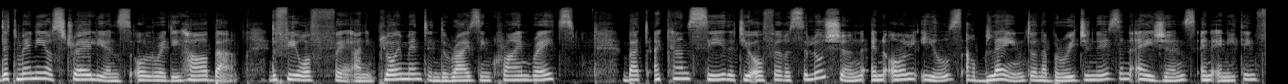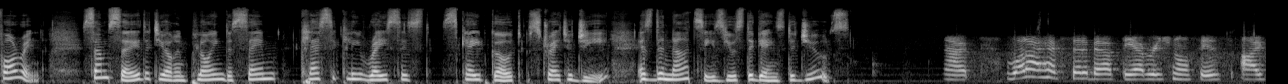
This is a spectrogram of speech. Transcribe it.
that many Australians already harbour the fear of uh, unemployment and the rising crime rates. But I can't see that you offer a solution, and all ills are blamed on Aborigines and Asians and anything foreign. Some say that you are employing the same classically racist scapegoat strategy as the Nazis used against the Jews. No. What I have said about the Aboriginals is I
